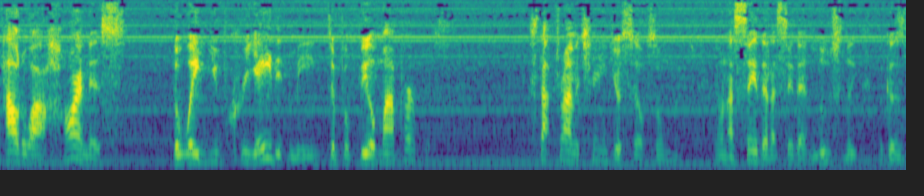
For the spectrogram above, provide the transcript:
how do I harness the way you've created me to fulfill my purpose? Stop trying to change yourself so much. And when I say that, I say that loosely because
